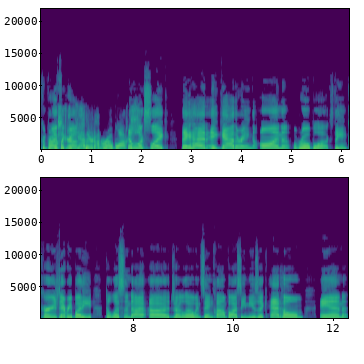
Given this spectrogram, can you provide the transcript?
can probably Looks like figure they out. gathered on Roblox. It looks like they had a gathering on Roblox. They encouraged everybody to listen to uh, Juggalo and Insane Clown Posse music at home and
